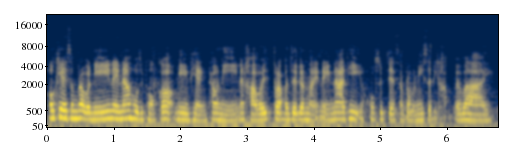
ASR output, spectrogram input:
โอเคสำหรับวันนี้ในหน้า 66 ก็มีเพียงเท่านี้นะคะ ไว้กลับมาเจอกันใหม่ในหน้าที่ 67สำหรับวันนี้สวัสดีค่ะบ๊ายบาย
